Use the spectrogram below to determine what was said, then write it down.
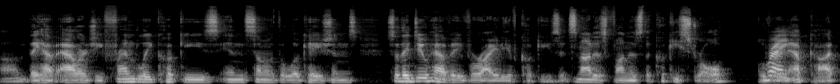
Um, they have allergy friendly cookies in some of the locations. So they do have a variety of cookies. It's not as fun as the cookie stroll over in Epcot.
